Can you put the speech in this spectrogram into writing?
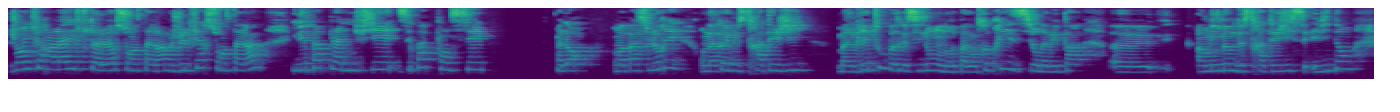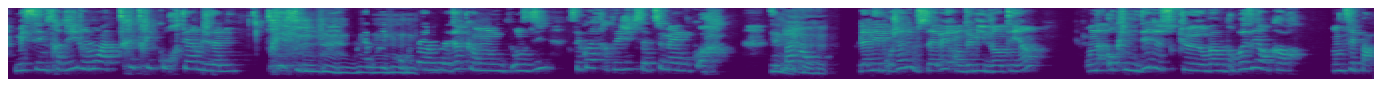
j'ai envie de faire un live tout à l'heure sur Instagram, je vais le faire sur Instagram, il n'est pas planifié, c'est pas pensé. Alors, on va pas se leurrer, on a quand même une stratégie malgré tout, parce que sinon on n'aurait pas d'entreprise, si on n'avait pas euh, un minimum de stratégie, c'est évident, mais c'est une stratégie vraiment à très très court terme, les amis. Très, très, court terme, c'est-à-dire qu'on on se dit, c'est quoi la stratégie de cette semaine, quoi? C'est pas l'année prochaine, vous savez, en 2021, on n'a aucune idée de ce qu'on va vous proposer encore. On ne sait pas.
